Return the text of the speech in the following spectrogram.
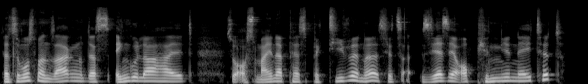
Dazu muss man sagen, dass Angular halt so aus meiner Perspektive, ne, ist jetzt sehr, sehr opinionated,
